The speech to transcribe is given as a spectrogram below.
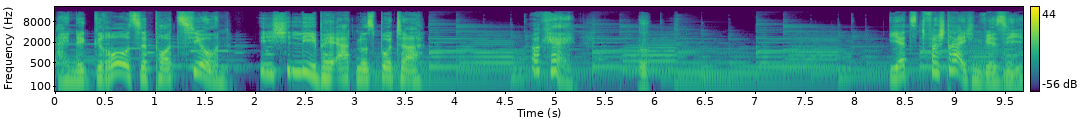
Eine große Portion. Ich liebe Erdnussbutter. Okay. Jetzt verstreichen wir sie.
